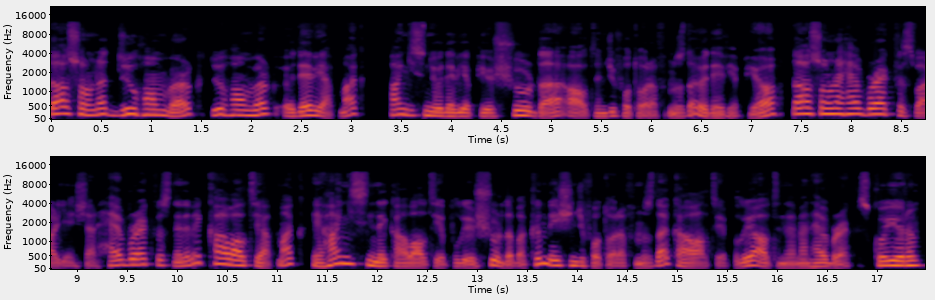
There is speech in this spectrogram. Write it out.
Daha sonra do homework. Do homework ödev yapmak. Hangisinde ödev yapıyor? Şurada 6. fotoğrafımızda ödev yapıyor. Daha sonra have breakfast var gençler. Have breakfast ne demek? Kahvaltı yapmak. E hangisinde kahvaltı yapılıyor? Şurada bakın 5. fotoğrafımızda kahvaltı yapılıyor. Altına hemen have breakfast koyuyorum.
